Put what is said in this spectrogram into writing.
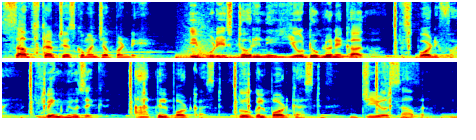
సబ్స్క్రైబ్ చేసుకోమని చెప్పండి. ఇప్పుడు ఈ స్టోరీని యూట్యూబ్లోనే కాదు Spotify Wynk music Apple podcast Google podcast Jio Saavn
